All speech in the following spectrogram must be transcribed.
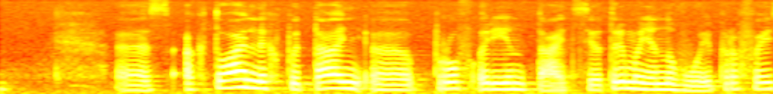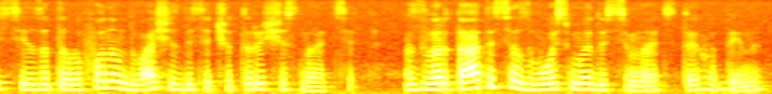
Е, З актуальних питань е, профорієнтації, отримання нової професії за телефоном 26416. Звертатися з 8 до 17 години.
